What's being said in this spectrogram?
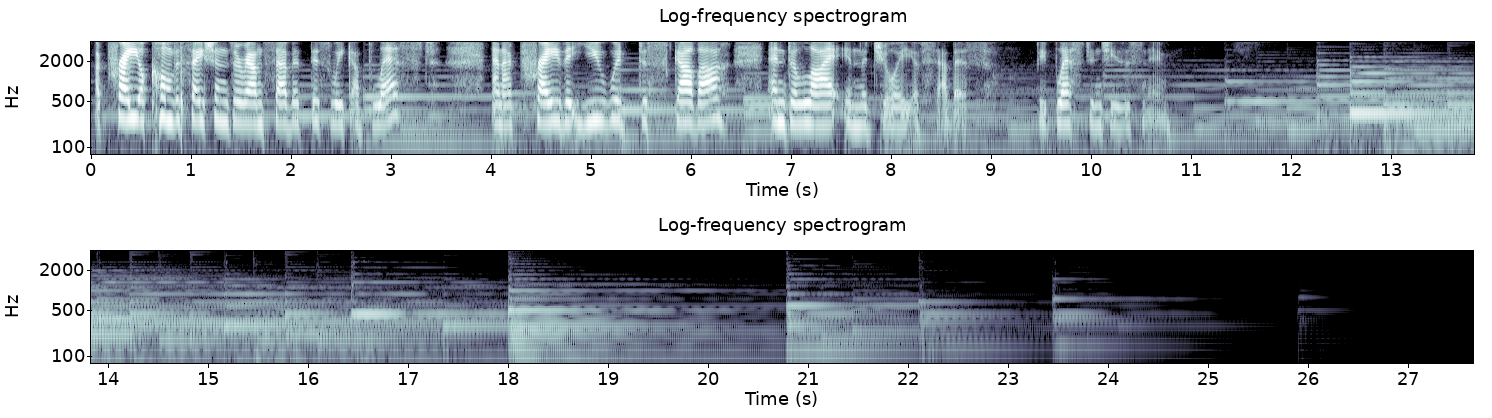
I pray your conversations around Sabbath this week are blessed, and I pray that you would discover and delight in the joy of Sabbath. Be blessed in Jesus' name.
